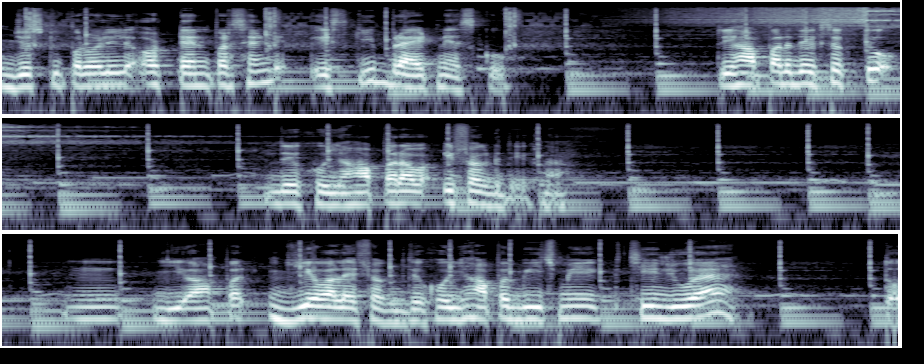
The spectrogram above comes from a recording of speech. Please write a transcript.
जो इसकी ऊपर वाली और 10 परसेंट इसकी ब्राइटनेस को। तो यहाँ पर देख सकते हो देखो यहाँ पर अब इफ़ेक्ट देखना। हम्म, यहाँ पर ये वाला इफ़ेक्ट देखो यहाँ पर बीच में एक चेंज हुआ है। तो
